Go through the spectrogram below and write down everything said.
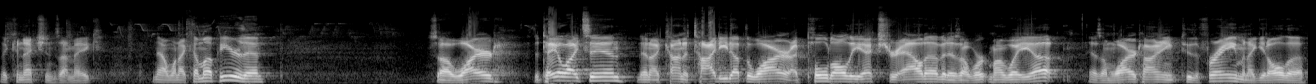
the connections I make. Now when I come up here then, so I wired the tail lights in, then I kind of tidied up the wire. I pulled all the extra out of it as I work my way up, as I'm wire tying to the frame and I get all the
